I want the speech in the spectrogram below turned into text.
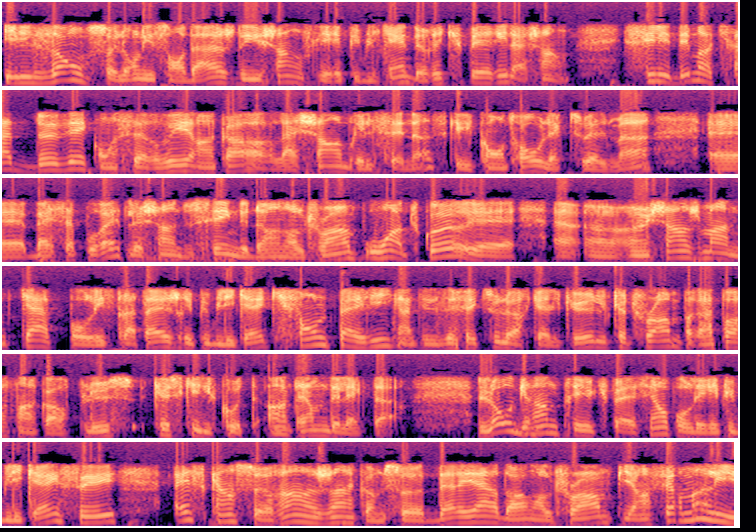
Ils ont, selon les sondages, des chances les républicains de récupérer la Chambre. Si les démocrates devaient conserver encore la Chambre et le Sénat, ce qu'ils contrôlent actuellement, euh, ben ça pourrait être le champ du signe de Donald Trump, ou en tout cas euh, un, un changement de cap pour les stratèges républicains qui font le pari quand ils effectuent leurs calculs que Trump rapporte encore plus que ce qu'il coûte en termes d'électeurs. L'autre grande préoccupation pour les républicains, c'est est-ce qu'en se rangeant comme ça derrière Donald Trump, puis en fermant les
